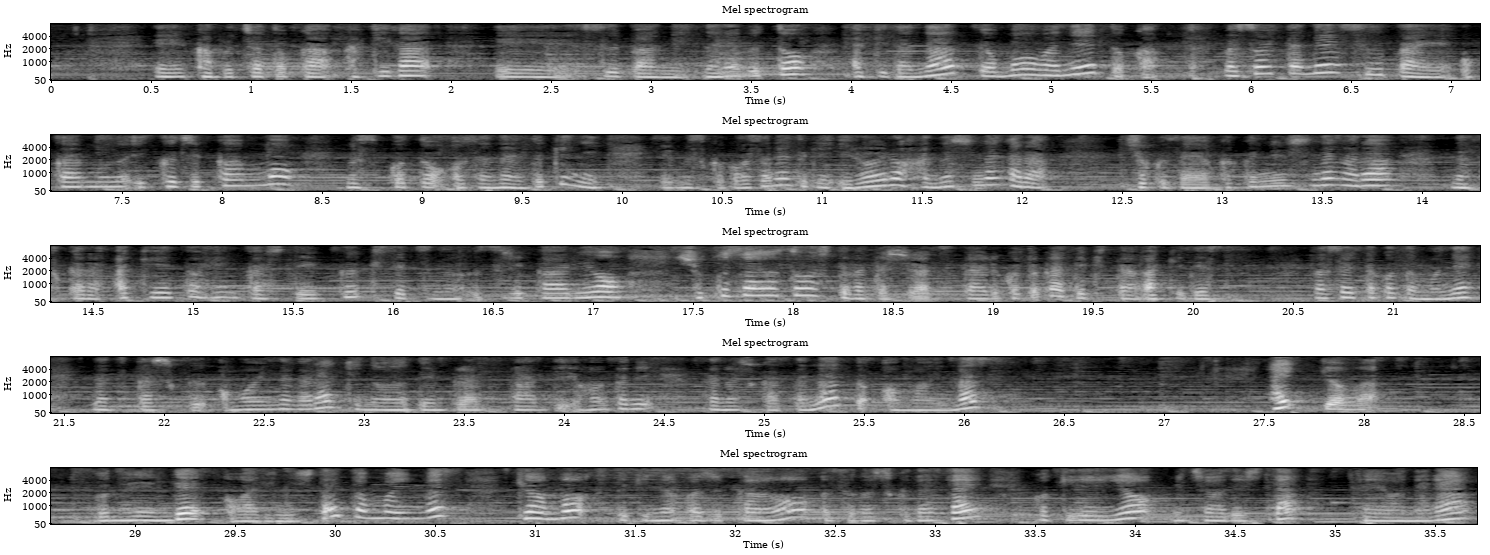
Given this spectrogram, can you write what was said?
えー、かぼちゃとか柿が、えー、スーパーに並ぶと秋だなって思うわねとか、まあ、そういったねスーパーへお買い物行く時間も息子と幼い時に、え、息子が幼い時にいろいろ話しながら食材を確認しながら夏から秋へと変化していく季節の移り変わりを食材を通して私は伝えることができたわけです。まあ、そういったこともね懐かしく思いながら昨日の天ぷらパーティー本当に楽しかったなと思います。はい今日はこの辺で終わりにしたいと思います。今日も素敵なお時間をお過ごしください。ごきげんよう、みちおでした。さようなら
